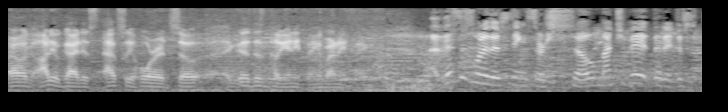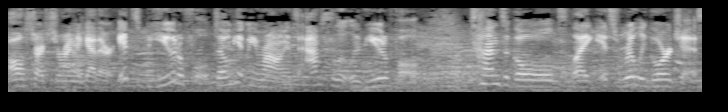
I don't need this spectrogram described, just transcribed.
our audio guide, is absolutely horrid. So it doesn't tell you anything about anything. Uh, this is one of those things there's so much of it that it just all starts to run together it's beautiful don't get me wrong it's absolutely beautiful tons of gold like it's really gorgeous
